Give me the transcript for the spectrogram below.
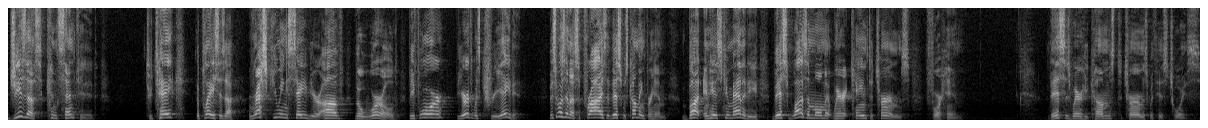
Jesus consented to take the place as a rescuing Savior of the world before the earth was created. This wasn't a surprise that this was coming for him, but in his humanity, this was a moment where it came to terms for him. This is where he comes to terms with his choice.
